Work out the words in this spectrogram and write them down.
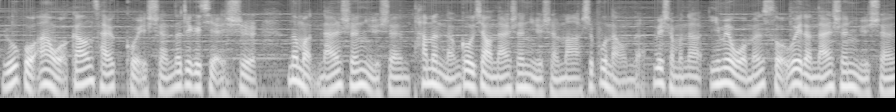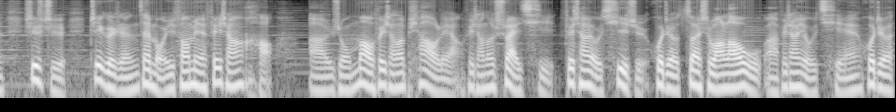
如果按我刚才鬼神的这个解释，那么男神女神他们能够叫男神女神吗？是不能的。为什么呢？因为我们所谓的男神女神是指这个人在某一方面非常好啊，容貌非常的漂亮，非常的帅气，非常有气质，或者钻石王老五啊，非常有钱，或者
